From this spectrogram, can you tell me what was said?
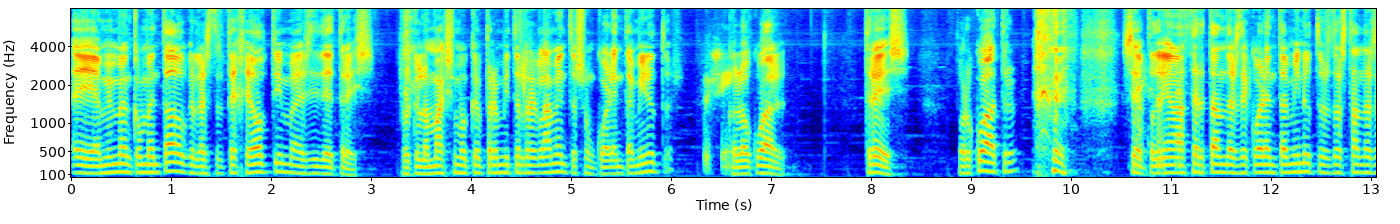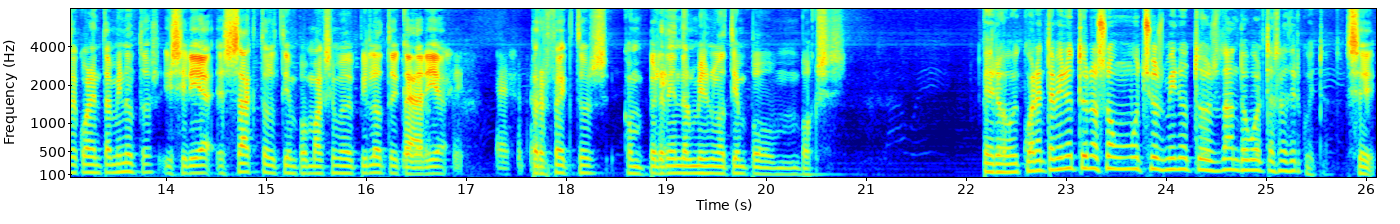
eh, a mí me han comentado que la estrategia óptima es de 3, porque lo máximo que permite el reglamento son 40 minutos, Pues sí. con lo cual 3 por 4 se podrían hacer tandas de 40 minutos, dos tandas de 40 minutos y sería exacto el tiempo máximo de piloto y Claro, quedaría perfectos con perdiendo el mismo tiempo boxes. Pero 40 minutos no son muchos minutos dando vueltas al circuito. Sí,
